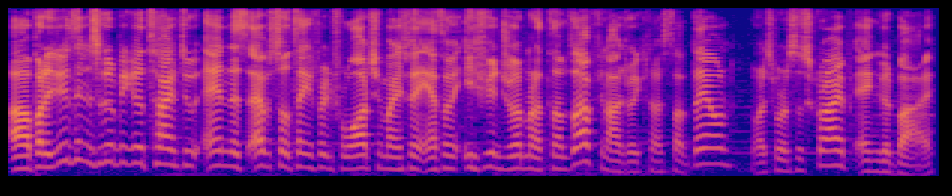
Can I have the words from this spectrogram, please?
Uh, but I do think it's going to be a good time to end this episode. Thanks for watching. My name is Anthony. If you enjoyed, my thumbs up. If you not enjoyed, can I thumbs down. Remember to subscribe, and goodbye.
